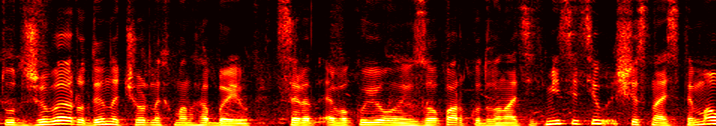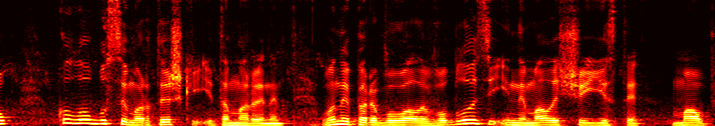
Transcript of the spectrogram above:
Тут живе родина чорних мангабеїв. Серед евакуйованих з зоопарку 12 місяців 16 мавп – колобуси, мартишки і тамарини. Вони перебували в облозі і не мали що їсти. Мавп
